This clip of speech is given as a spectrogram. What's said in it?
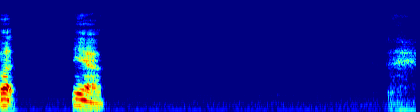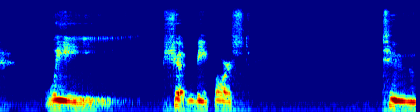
But, yeah. We shouldn't be forced to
